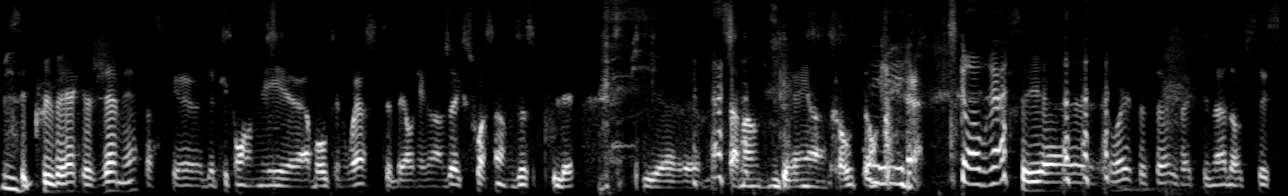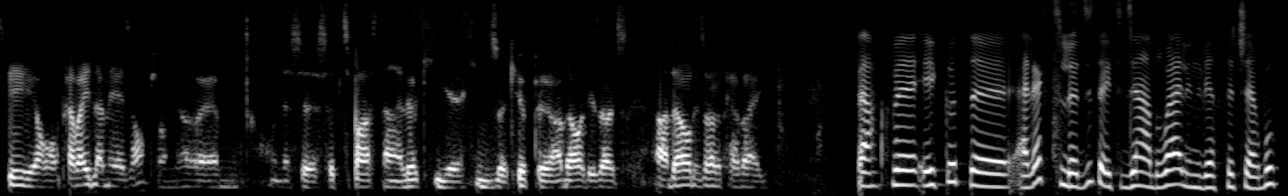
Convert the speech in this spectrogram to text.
Mm. C'est plus vrai que jamais parce que depuis qu'on est à Bolton West, ben, on est rendu avec 70 poulets. Puis ça mange du grain, entre autres. Donc, je comprends. c'est, oui, c'est ça, effectivement. Donc, c'est ce qui on travaille de la maison, puis on a, euh, on a ce, petit passe-temps-là qui, euh, qui, nous occupe euh, en dehors des heures de, en dehors des heures de travail. Parfait. Écoute, Alex, tu l'as dit, tu as étudié en droit à l'Université de Sherbrooke.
